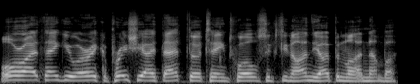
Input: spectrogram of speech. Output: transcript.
All right, thank you, Eric. Appreciate that. 13 12 69, the open line number.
